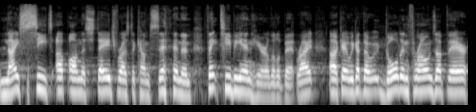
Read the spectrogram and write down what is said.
nice seats up on the stage for us to come sit in. And think TBN here a little bit, right? Okay, we got the golden thrones up there,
